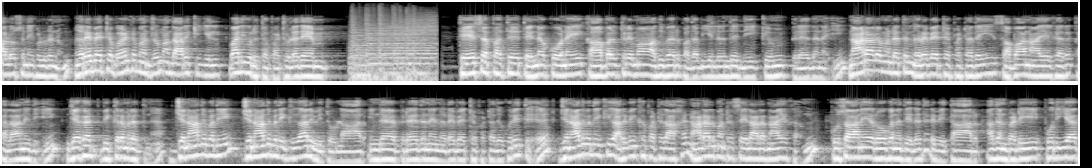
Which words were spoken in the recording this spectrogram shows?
ஆலோசனை ஆலோசனைகளுடனும் நிறைவேற்ற வேண்டும் என்றும் அந்த அறிக்கையில் வலியுறுத்தப்பட்டுள்ளது. தேசப்பத்து தென்னக்கோனை காவல்துறை மா அதிபர் பதவியிலிருந்து நீக்கும் பிரேதனை நாடாளுமன்றத்தில் நிறைவேற்றப்பட்டதை சபாநாயகர் கலாநிதி ஜெகத் விக்ரமரத்ன ஜனாதிபதி ஜனாதிபதிக்கு அறிவித்துள்ளார். இந்த பிரேதனை நிறைவேற்றப்பட்டது குறித்து ஜனாதிபதிக்கு அறிவிக்கப்பட்டதாக நாடாளுமன்ற செயலாளர் நாயகம் குசானே ரோகனதீர தெரிவித்தார். அதன்படி புதிய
